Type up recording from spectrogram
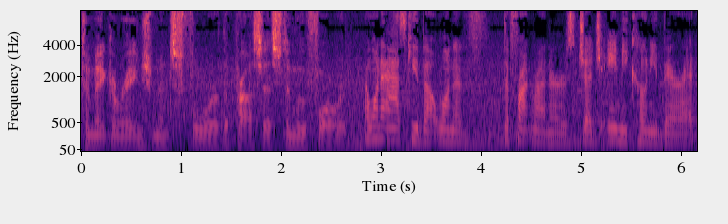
to make arrangements for the process to move forward. I want to ask you about one of the frontrunners, Judge Amy Coney Barrett.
